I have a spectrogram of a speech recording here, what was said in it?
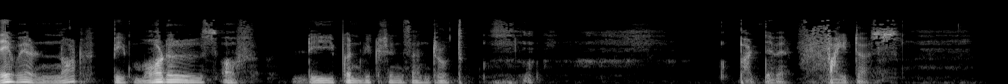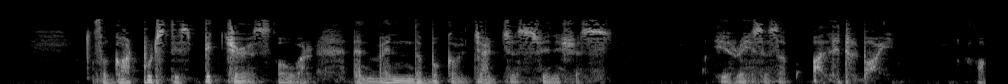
They were not models of deep convictions and truth. but they were fighters. So God puts these pictures over and when the book of Judges finishes, He raises up a little boy. A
